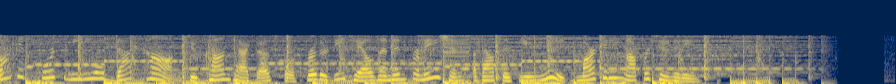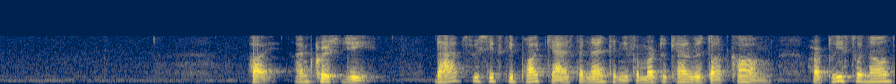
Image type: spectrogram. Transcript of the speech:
rocketsportsmedia.com to contact us for further details and information about this unique marketing opportunity. Hi, I'm Chris G. The Habs 360 podcast and Anthony from Art2Canvas.com are pleased to announce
